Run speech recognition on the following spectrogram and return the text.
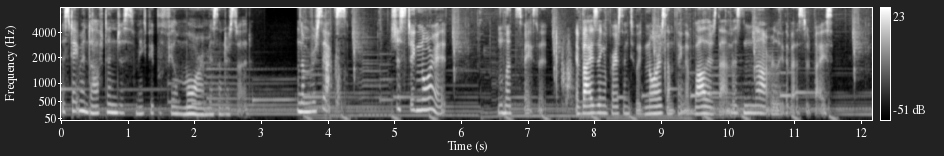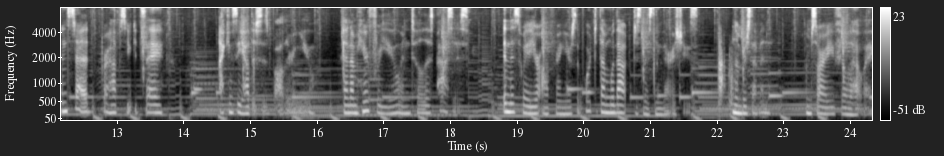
the statement often just makes people feel more misunderstood. Number six, just ignore it. Let's face it, advising a person to ignore something that bothers them is not really the best advice. Instead, perhaps you could say, I can see how this is bothering you, and I'm here for you until this passes. In this way, you're offering your support to them without dismissing their issues. Number seven, I'm sorry you feel that way.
